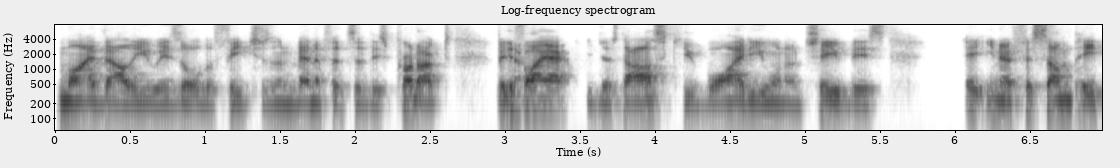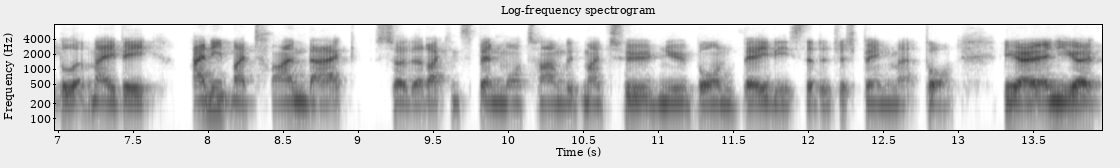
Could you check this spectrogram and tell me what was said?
my value is all the features and benefits of this product. But yeah. if I actually just ask you, why do you want to achieve achieve this you know for some people it may be i need my time back so that i can spend more time with my two newborn babies that have just been born you know and you go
